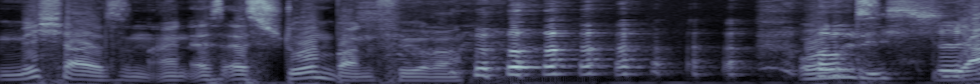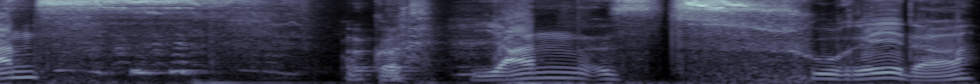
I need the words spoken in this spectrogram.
Michalsen, ein SS-Sturmbannführer. Und Holy. Jans. Oh Oh Gott. Jan Zureda,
